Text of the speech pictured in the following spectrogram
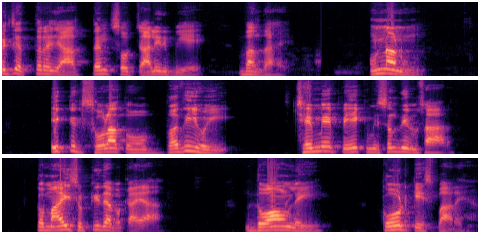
75340 ਰੁਪਏ ਬਣਦਾ ਹੈ। ਉਹਨਾਂ ਨੂੰ 1 16 ਤੋਂ ਵਧੀ ਹੋਈ ਛੇਵੇਂ ਪੇ ਕਮਿਸ਼ਨ ਦੇ ਅਨੁਸਾਰ ਕਮਾਈ ਛੁੱਟੀ ਦਾ ਬਕਾਇਆ ਦਵਾਉਣ ਲਈ ਕੋਰਟ ਕੇਸ ਪਾ ਰਹੇ ਹਾਂ।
